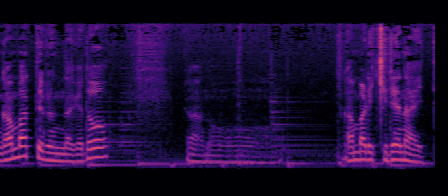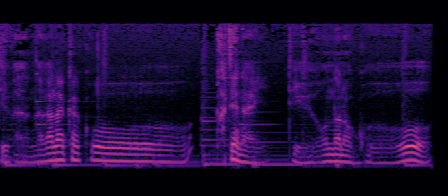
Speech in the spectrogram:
頑張ってるんだけど、あの頑張りきれないっていうかなかなかこう勝てないっていう女の子を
